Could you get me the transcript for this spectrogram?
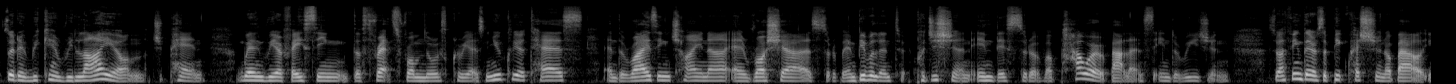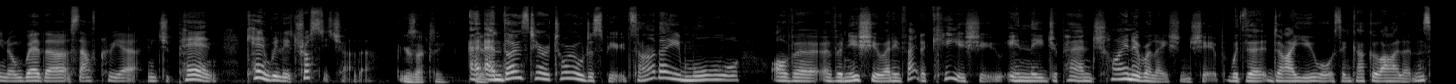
so that we can rely on Japan when we are facing the threats from North Korea's nuclear tests and the rising China and Russia's sort of ambivalent position in this sort of a power balance in the region. So I think there's a big question about, you know, whether South Korea and Japan can really trust each other. Exactly. A- And those territorial disputes, are they more of a of an issue, and in fact a key issue in the Japan-China relationship with the Diaoyu or Senkaku Islands,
